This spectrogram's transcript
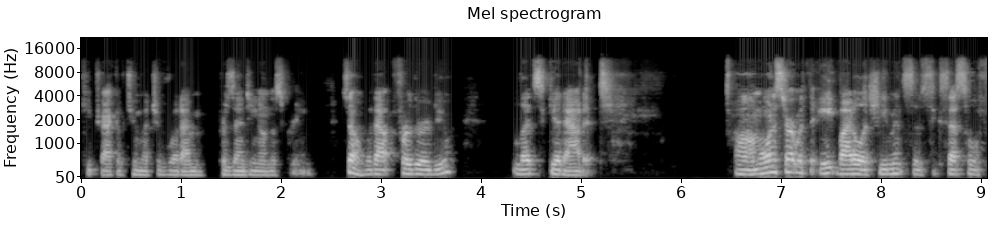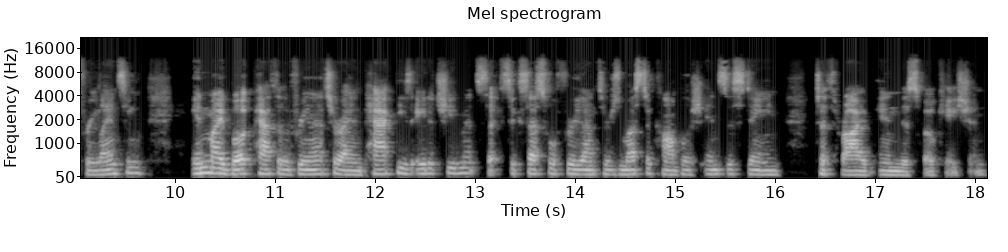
keep track of too much of what I'm presenting on the screen. So without further ado, let's get at it. Um, I want to start with the eight vital achievements of successful freelancing In my book, Path of the Freelancer, I unpack these eight achievements that successful freelancers must accomplish and sustain to thrive in this vocation.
